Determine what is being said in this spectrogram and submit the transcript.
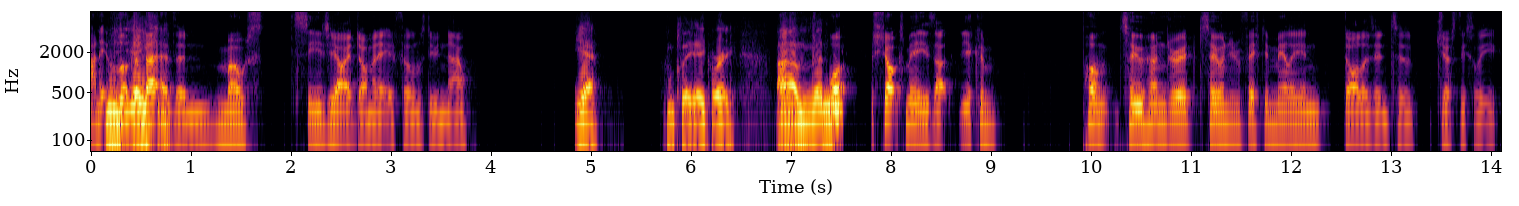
and it looked yeah, better than most CGI dominated films do now. yeah, completely agree. Um, And and- what shocks me is that you can pump 200, 250 million dollars into Justice League,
